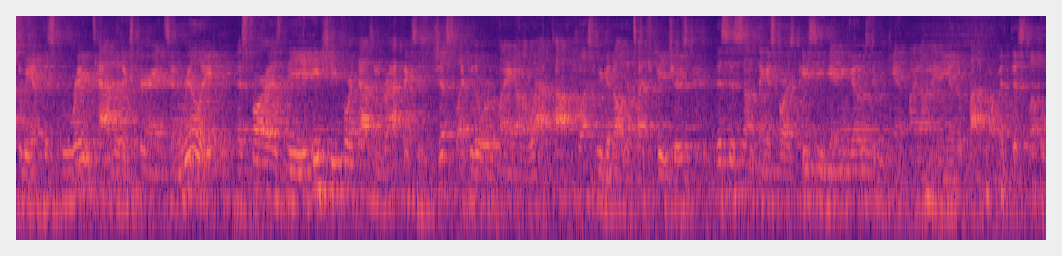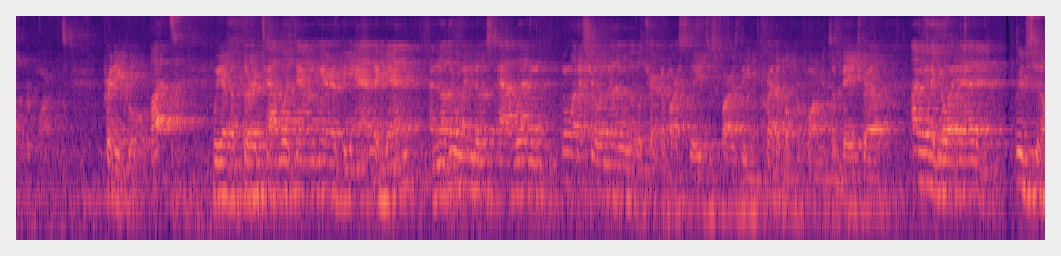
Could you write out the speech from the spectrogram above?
So we have this great tablet experience, and really, as far as the HD 4000 graphics is just like whether we were playing on a laptop, plus we get all the touch features. This is something as far as PC gaming goes that you can't find on any other platform at this level of performance. Pretty cool. But we have a third tablet down here at the end. Again, another Windows tablet, and we want to show another little trick up our sleeves as far as the incredible performance of Bay Trail. I'm going to go ahead and we're just to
